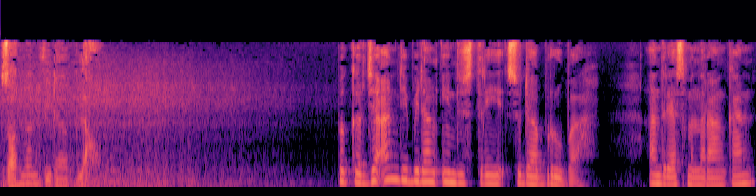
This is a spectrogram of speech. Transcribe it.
sondern wieder blau. Pekerjaan di bidang industri sudah berubah. Andreas menerangkan,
